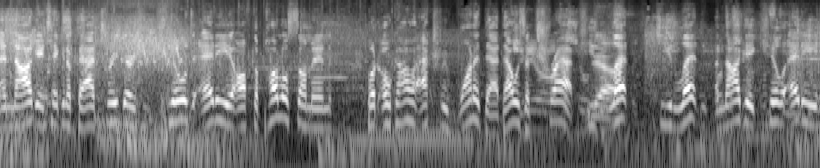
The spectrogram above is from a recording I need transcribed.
And Nage taking a bad trade there. He killed Eddie off the puddle summon, but Ogawa actually wanted that. That was a trap. He Yeah. let he let Nage kill Eddie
